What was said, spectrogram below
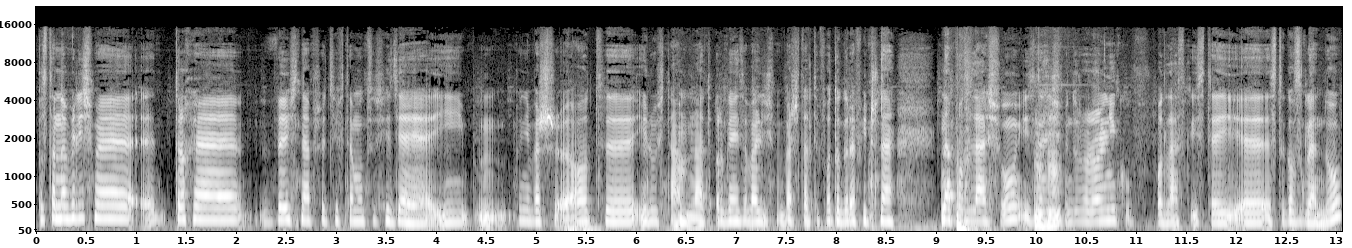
postanowiliśmy y, trochę wyjść naprzeciw temu, co się dzieje i mm, ponieważ od y, iluś tam lat organizowaliśmy warsztaty fotograficzne na Podlasiu i znaliśmy Mhm. dużo rolników podlaskich z, tej, y, z tego względu.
